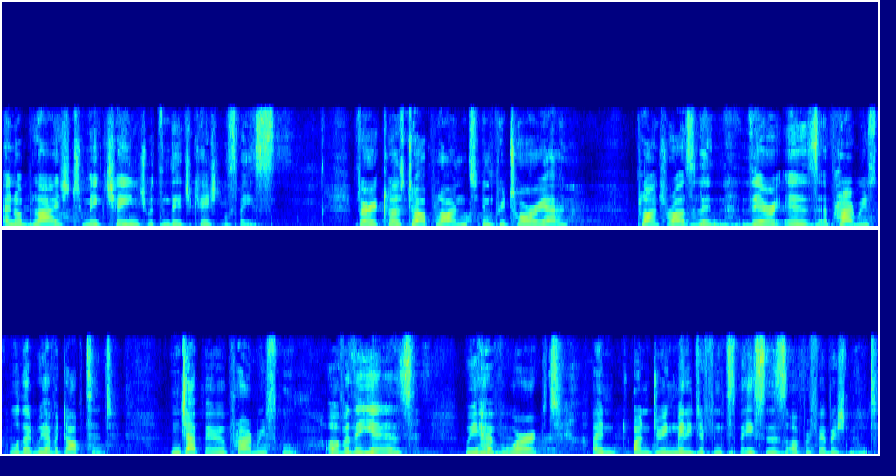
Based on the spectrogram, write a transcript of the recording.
and obliged to make change within the educational space. Very close to our plant in Pretoria, Plant Rosslyn, there is a primary school that we have adopted, Njapeu Primary School. Over the years, we have worked on, on doing many different spaces of refurbishment.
